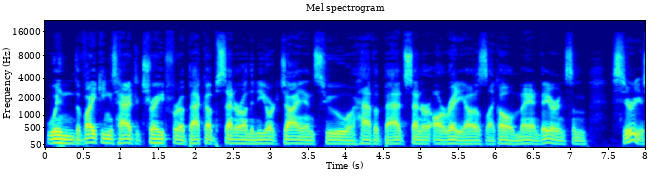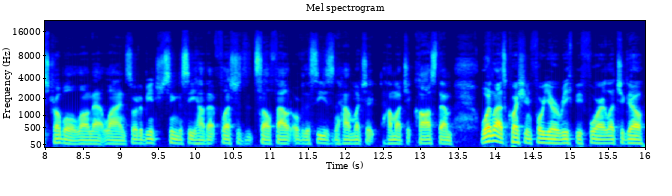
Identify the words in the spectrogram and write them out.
when the Vikings had to trade for a backup center on the New York Giants, who have a bad center already already, I was like, oh man, they are in some serious trouble along that line. So it'll be interesting to see how that fleshes itself out over the season, how much it how much it cost them. One last question for you, Arif, before I let you go.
